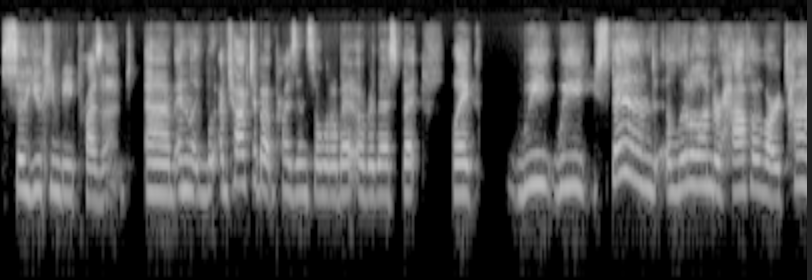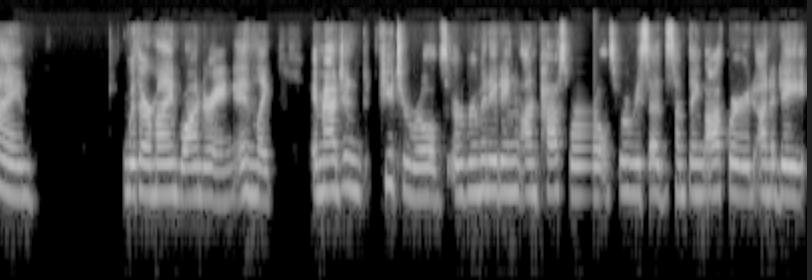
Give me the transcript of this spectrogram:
so you can be present. Um, and like, i've talked about presence a little bit over this but like we we spend a little under half of our time with our mind wandering and like imagine future worlds or ruminating on past worlds where we said something awkward on a date.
